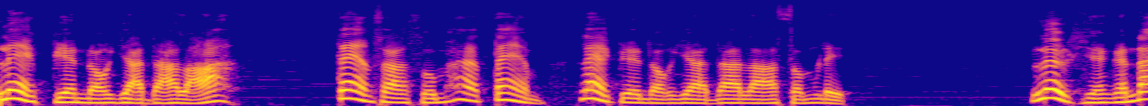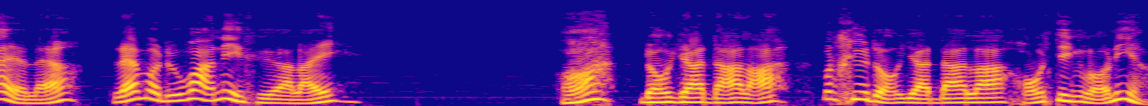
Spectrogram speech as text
แลกเปลี่ยนดอกยาดาราแต้มสะสม 5 แต้ม แลกเปลี่ยนดอกยาดาราสำเร็จ เลิกเถียงกันได้แล้ว แล้วมาดูว่านี่คืออะไรฮะดอกยาดารามันคือดอกยาดาราของจริงเหรอเนี่ย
